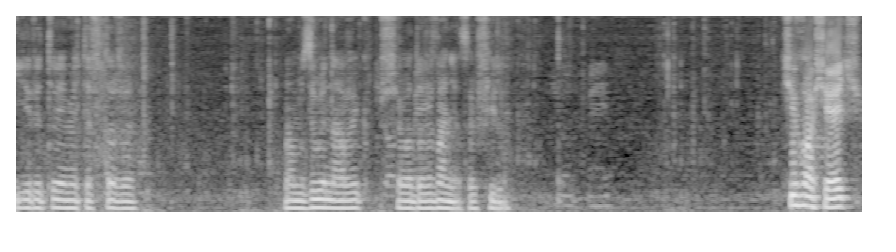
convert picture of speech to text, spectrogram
Irytuje mnie też to, że mam zły nawyk przeładowywania co chwilę. Cicho sieć.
